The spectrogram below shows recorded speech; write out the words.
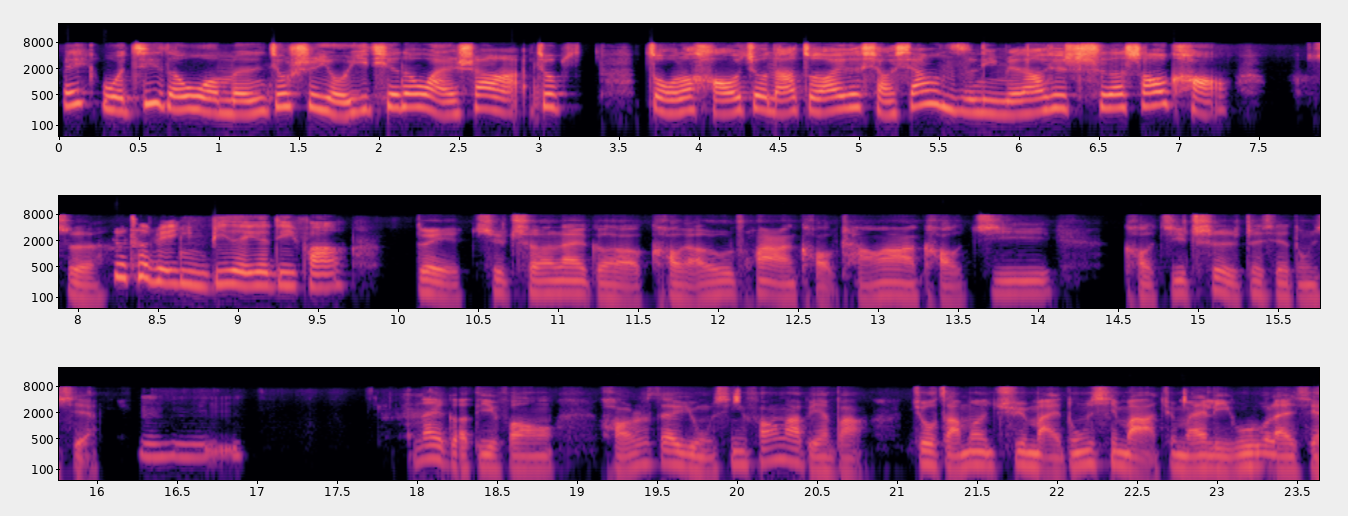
哎，我记得我们就是有一天的晚上啊，就走了好久，然后走到一个小巷子里面，然后去吃了烧烤，是，就特别隐蔽的一个地方。对，去吃了那个烤羊肉串啊、烤肠啊、烤鸡、烤鸡翅这些东西。嗯，那个地方好像是在永信坊那边吧，就咱们去买东西嘛，就买礼物那些，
